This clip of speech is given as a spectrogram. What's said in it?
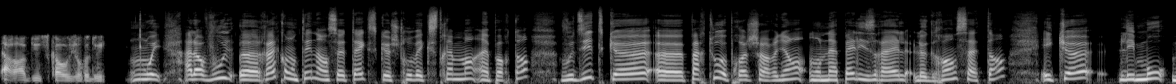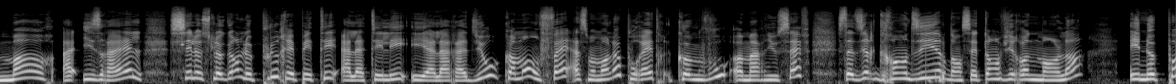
arabes jusqu'à aujourd'hui. Oui. Alors, vous racontez dans ce texte que je trouve extrêmement important, vous dites que partout au Proche-Orient, on appelle Israël le grand Satan et que les mots morts à Israël, c'est le slogan le plus répété à la télé et à la radio. Comment on fait à ce moment-là pour être comme vous, Omar Youssef, c'est-à-dire grandir dans cet environnement-là et ne pas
